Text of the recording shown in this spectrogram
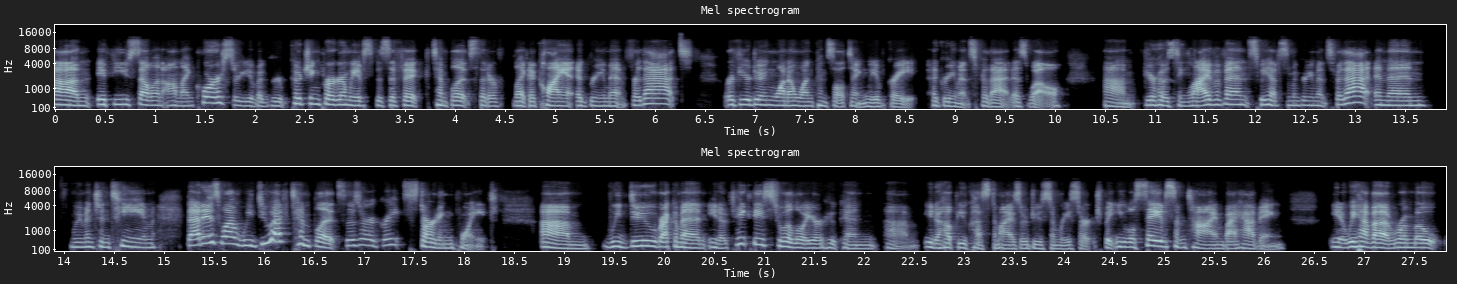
Um, if you sell an online course or you have a group coaching program, we have specific templates that are like a client agreement for that. Or if you're doing one on one consulting, we have great agreements for that as well. Um, if you're hosting live events, we have some agreements for that. And then we mentioned team. That is one we do have templates. Those are a great starting point. Um, we do recommend, you know, take these to a lawyer who can, um, you know, help you customize or do some research, but you will save some time by having, you know, we have a remote,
